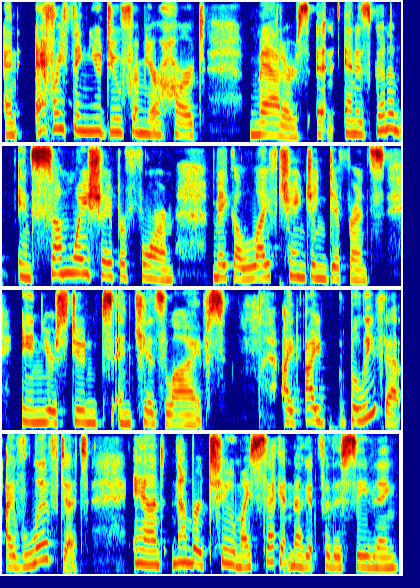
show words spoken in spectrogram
and everything you do from your heart matters and, and is going to, in some way, shape, or form, make a life changing difference in your students' and kids' lives. I, I believe that. I've lived it. And number two, my second nugget for this evening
